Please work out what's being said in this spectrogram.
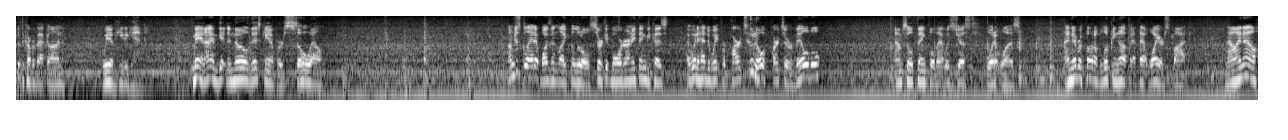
put the cover back on. We have heat again. Man, I am getting to know this camper so well. I'm just glad it wasn't like the little circuit board or anything because I would have had to wait for parts. Who know if parts are available? I'm so thankful that was just what it was. I never thought of looking up at that wire spot. Now I know.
